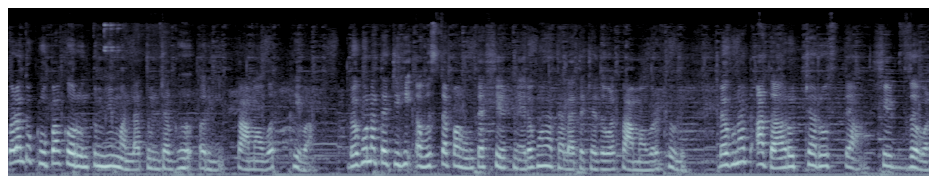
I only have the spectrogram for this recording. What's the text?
परंतु कृपा करून तुम्ही मला तुमच्या घरी कामावर ठेवा. रघुनाथाची ही अवस्था पाहून त्या शेठने रघुनाथाला त्याच्याजवळ कामावर ठेवले. रघुनाथ आता रोजच्या रोज त्या शेठजवळ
